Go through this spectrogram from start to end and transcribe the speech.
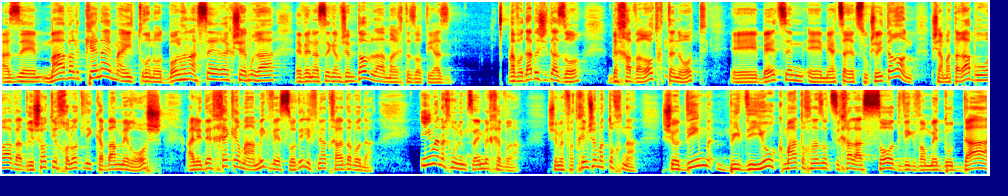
אז אה, מה אבל כן הם היתרונות? בואו לא נעשה רק שם רע ונעשה גם שם טוב למערכת הזאת. אז עבודה בשיטה זו, בחברות קטנות, אה, בעצם אה, מייצרת סוג של יתרון, כשהמטרה ברורה והדרישות יכולות להיקבע מראש על ידי חקר מעמיק ויסודי לפני התחלת עבודה. אם אנחנו נמצאים בחברה שמפתחים שם תוכנה, שיודעים בדיוק מה התוכנה הזאת צריכה לעשות, והיא כבר מדודה,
